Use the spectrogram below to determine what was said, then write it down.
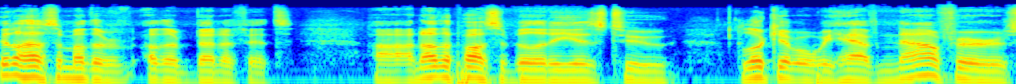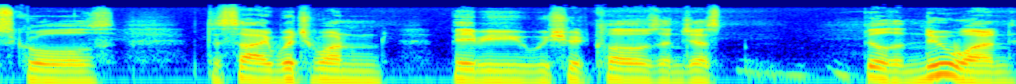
It'll have some other other benefits. Uh, another possibility is to look at what we have now for schools, decide which one maybe we should close and just build a new one,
